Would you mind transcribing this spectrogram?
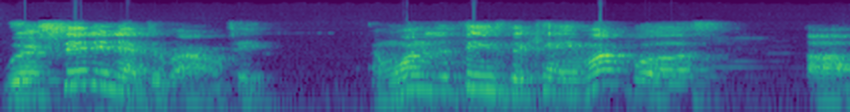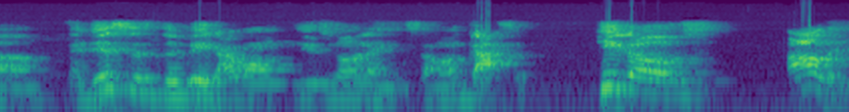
we're sitting at the round table, and one of the things that came up was, uh, and this is the big. I won't use no names. So I won't gossip. He goes, Ollie,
